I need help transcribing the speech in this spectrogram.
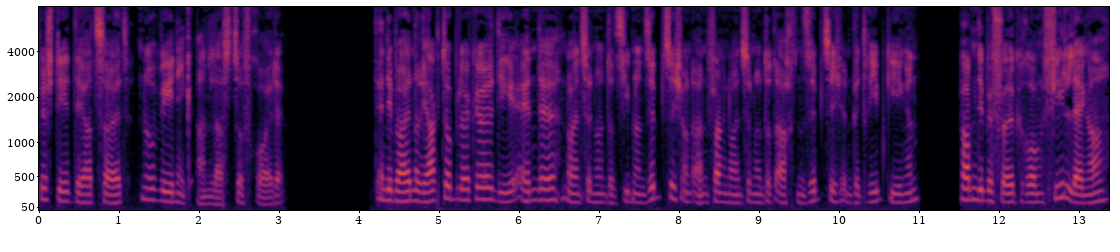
besteht derzeit nur wenig Anlass zur Freude. Denn die beiden Reaktorblöcke, die Ende 1977 und Anfang 1978 in Betrieb gingen, haben die Bevölkerung viel länger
